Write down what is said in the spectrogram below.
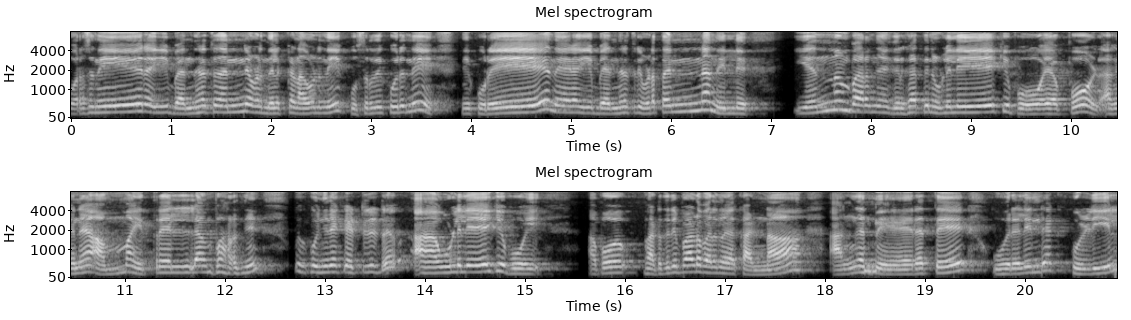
കുറച്ച് നേരം ഈ ബന്ധനത്തിൽ തന്നെ ഇവിടെ നിൽക്കണം. അതുകൊണ്ട് നീ കുസൃതി കുരുന്നേ നീ കുറേ നേരം ഈ ബന്ധനത്തിൽ ഇവിടെ തന്നെ നില്ല്. എന്നും പറഞ്ഞ് ഗൃഹത്തിനുള്ളിലേക്ക് പോയപ്പോൾ അങ്ങനെ അമ്മ ഇത്രയെല്ലാം പറഞ്ഞ് കുഞ്ഞിനെ കെട്ടിയിട്ട് ഉള്ളിലേക്ക് പോയി. അപ്പോൾ ഭട്ടതിരിപ്പാട് പറയുന്നത് കണ്ണാ അങ്ങ് നേരത്തെ ഉരലിന്റെ കുഴിയിൽ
